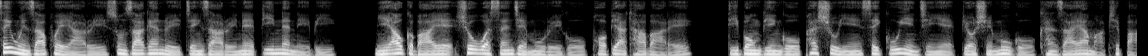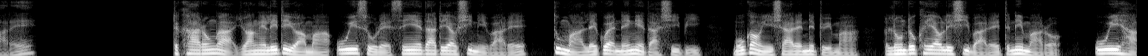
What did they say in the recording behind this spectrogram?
စိတ်ဝင်စားဖွယ်ရာတွေစွန့်စားကန်းတွေကျိန်စာတွေနဲ့ပြည့်နှက်နေပြီးမြေအောက်ကဘာရဲ့ရှို့ဝက်ဆန်းကျယ်မှုတွေကိုဖော်ပြထားပါတယ်။ ဒီပုံပြင်ကိုဖတ်ရှုရင်းစိတ်ကူးယဉ်ခြင်းရဲ့ပျော်ရွှင်မှုကိုခံစားရမှာဖြစ်ပါတယ်။တခါတုန်းကရွာငယ်လေးတစ်ရွာမှာဦးအေးဆိုတဲ့စင်းရဲသားတစ်ယောက်ရှိနေပါတယ်။သူ့မှာလက်ကွက်အနှဲငယ်သာရှိပြီးမိုးကောင်ရေရှားတဲ့နှစ်တွေမှာအလွန်ဒုက္ခရောက်လေးရှိပါတယ်။ဒီနေ့မှာတော့ဦးအေးဟာ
